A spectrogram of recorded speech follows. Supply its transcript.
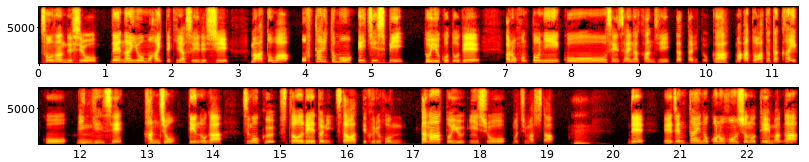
そうなんですよ。で、内容も入ってきやすいですし、まあ、あとは、お二人とも HSP ということで、あの、本当に、こう、繊細な感じだったりとか、まあ、あと、温かい、こう、人間性、感情っていうのが、すごくストレートに伝わってくる本だなという印象を持ちました。うん。で、えー全体のこの本書のテーマが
